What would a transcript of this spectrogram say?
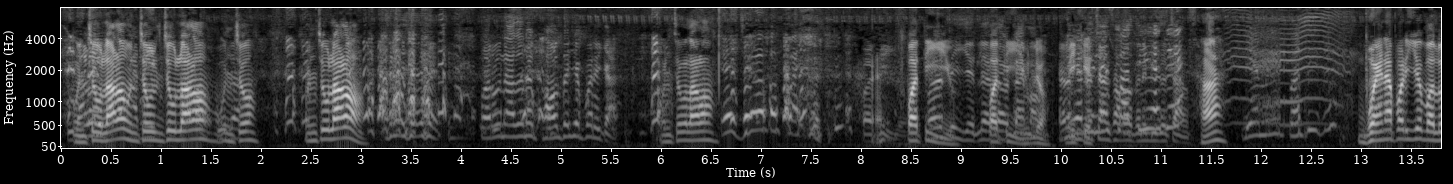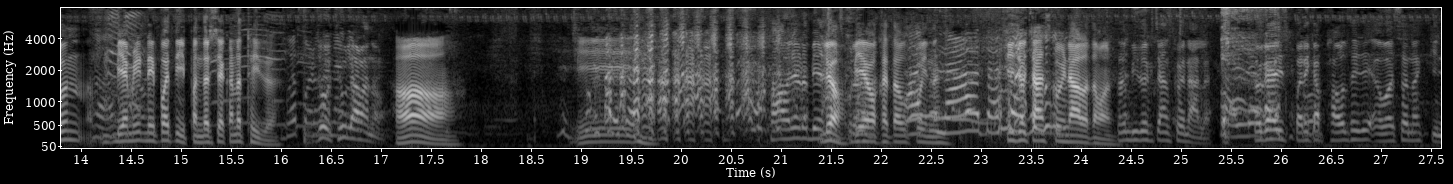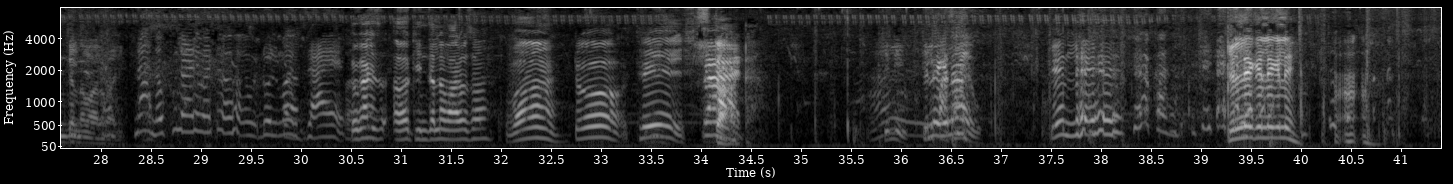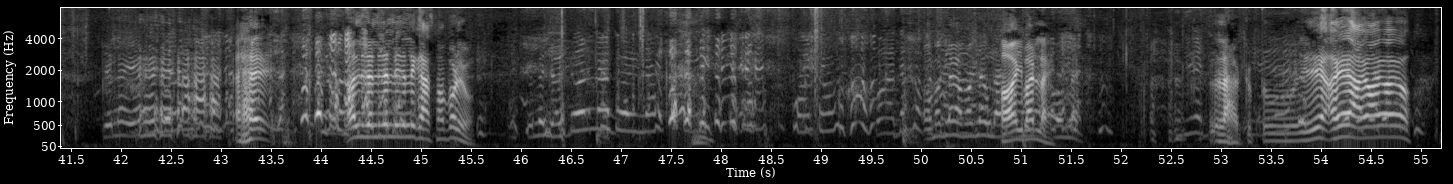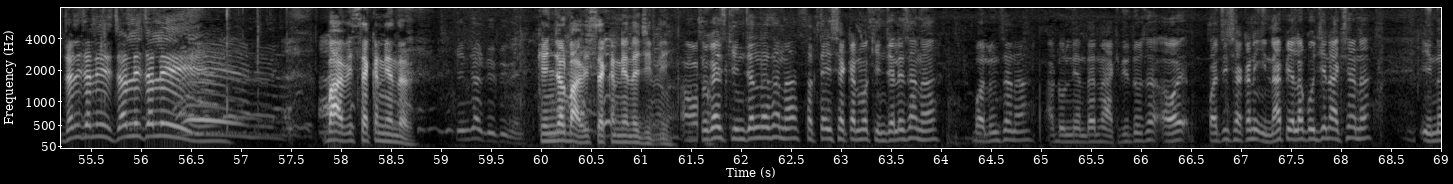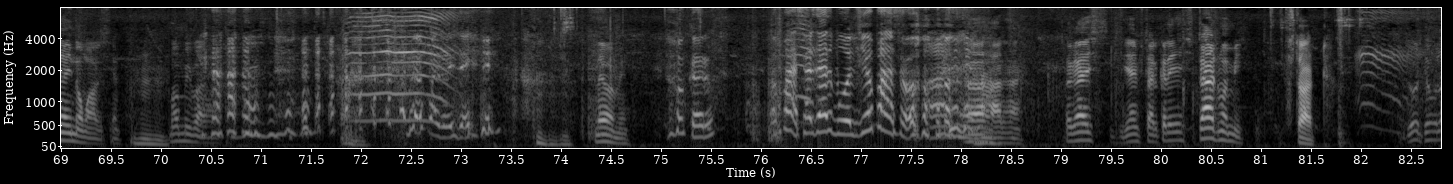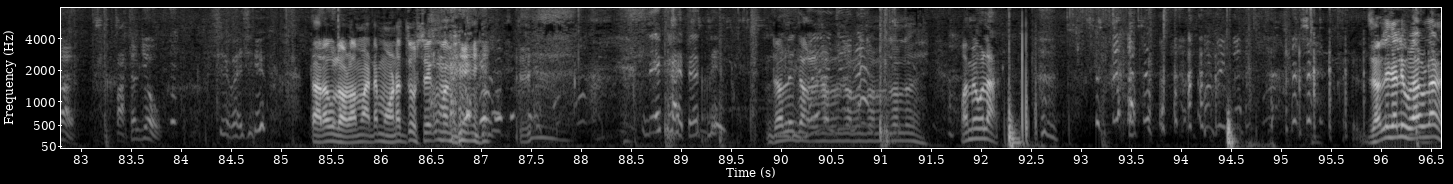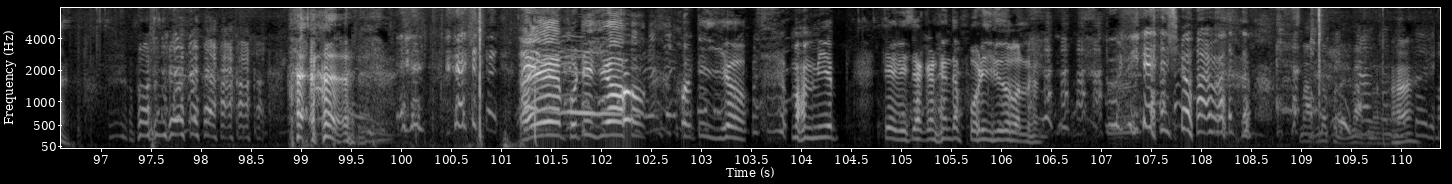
ઊંચો ઉલાડો ઊંચો ઊંચો ઉલાડો ઊંચો ઊંચો ઉલાડો. ના ને ફાઉલ થઈ ગયા પરીકા ઊંચો ઉલાળો પતી ગયું. પતી ગયું. લ્યો. નીકળે હા? ભોયના પડી ગયો બલૂન બે મિનિટ નહીં પતિ. પંદર સેકન્ડ જ થઈ જાય. હા. લ્યો બે વખત કોઈ ના ત્રીજો કોઈ ના આલે તમારો. બીજો ચાન્સ કોઈ ના આલે તો ગાઈસ પરીકા ફાઉલ થઈ જાય અવસર ના કિંજલ નો વારો ગાઈસ અ કિંજલ છે. किले। किले किले केले। केले जल्दी जल्दी जल्दी जल्दी घास में पड़ो हाँ ये बात लाख तो ये आयो आयो आयो आयो। जल्दी जल्दी जल्दी जल्दी। बावीस सेकंड अंदर। किंजल जीती थी किंजल बावीस सेकंड अंदर जीती। तो જીતી किंजल ગાઈસ કિંજલ ना सत्ताईस सेकंड में किंजल है કિંજલે બલૂન છે ને આ ડોલની અંદર નાખી દીધું છે. હવે પચીસ સેકન્ડ એના પહેલા કોઈ જે નાખશે ને એને ઇનામ આવશે. મમ્મી લે મમ્મી. કરું? પાંચ જાય બોલજો પાછો. હા હા હા. તો ગાઈસ ગેમ સ્ટાર્ટ કરીએ. Start mummy. સ્ટાર્ટ જો દેવલાલ પાછળ જો. તારા ઉલાડવા માટે મોણ જ જોશે કે મમ્મી. દેખાતો જ નહીં. જલ્દી જલ્દી જલ્દી જલ્દી જલ્દી જલ્દી મમ્મી ઉલાડ જલ્દી જલ્દી ઉલાડ ઉલાડ અરે ફૂટી ગયો ફૂટી ગયો. મમ્મીએ ત્રેવીસ સેકન્ડ અંદર ફોડી દીધો balloon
